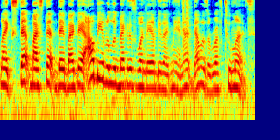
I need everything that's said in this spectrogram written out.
like step by step, day by day, I'll be able to look back at this one day and be like, man, that that was a rough two months.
